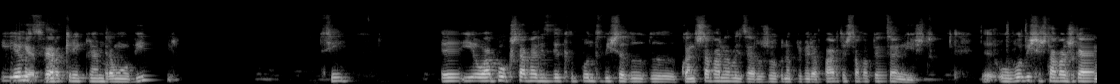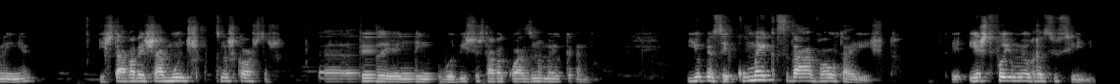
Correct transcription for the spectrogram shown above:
eu não sei, agora queria que me um ouvir. Sim. Eh, eu há pouco estava a dizer que, do ponto de vista do, de, quando estava a analisar o jogo na primeira parte, eu estava a pensar nisto. Eh, o Boa Vista estava a jogar a linha e estava a deixar muito espaço nas costas a em Boa Vista estava quase no meio campo. E eu pensei, como é que se dá a volta a isto? Este foi o meu raciocínio.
